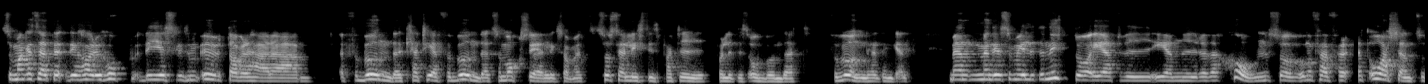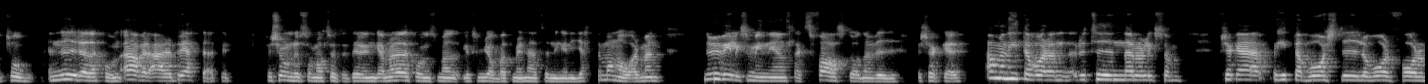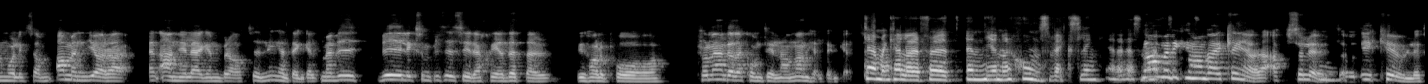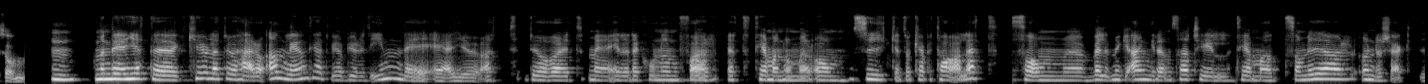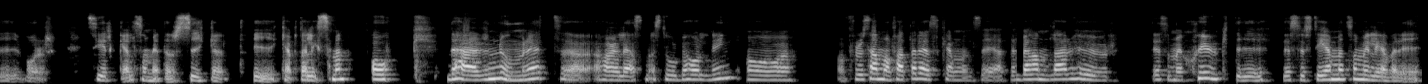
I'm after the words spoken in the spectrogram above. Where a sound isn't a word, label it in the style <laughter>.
Så man kan säga att det, det hör ihop, det ges liksom ut av det här eh, förbundet, Clartéförbundet, som också är liksom ett socialistiskt parti, politiskt obundet förbund helt enkelt. Men, men det som är lite nytt då är att vi är en ny redaktion. Så ungefär för ett år sedan så tog en ny redaktion över arbetet. Personer som har suttit i den gamla redaktionen som har liksom jobbat med den här tidningen i jättemånga år. Men nu är vi liksom inne i en slags fas då när vi försöker ja, men hitta våra rutiner och liksom försöka hitta vår stil och vår form och liksom, ja, men göra en angelägen bra tidning helt enkelt. Men vi, vi är liksom precis i det skedet där vi håller på från en redaktion till en annan helt enkelt. Kan man kalla det för ett, en generationsväxling? Är det det ja, men det kan man verkligen göra, absolut. Mm. Och det är kul liksom. Men det är jättekul att du är här och anledningen till att vi har bjudit in dig är ju att du har varit med i redaktionen för ett temanummer om psyket och kapitalet som väldigt mycket angränsar till temat som vi har undersökt i vår cirkel som heter Psyket i kapitalismen. Och det här numret eh, har jag läst med stor behållning och för att sammanfatta det så kan man säga att det behandlar hur det som är sjukt i det systemet som vi lever i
